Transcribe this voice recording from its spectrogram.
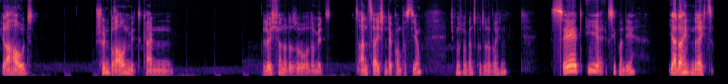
ihre Haut schön braun mit keinen Löchern oder so oder mit Anzeichen der Kompostierung. Ich muss mal ganz kurz unterbrechen. Seht ihr, sieht man die? Ja, da hinten rechts.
